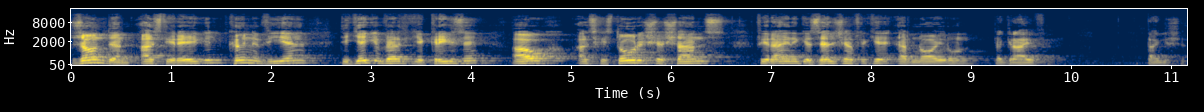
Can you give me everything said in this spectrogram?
sondern als die Regel können wir die gegenwärtige Krise auch als historische Chance für eine gesellschaftliche Erneuerung begreifen. Dankeschön.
